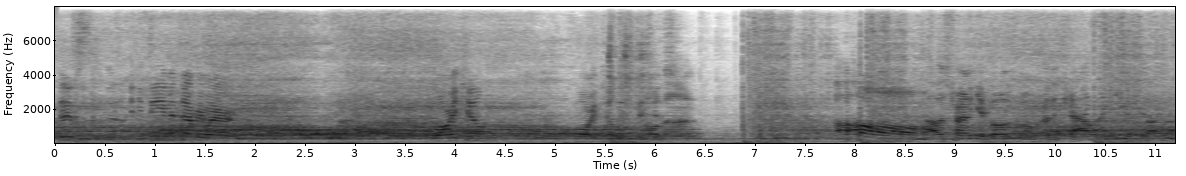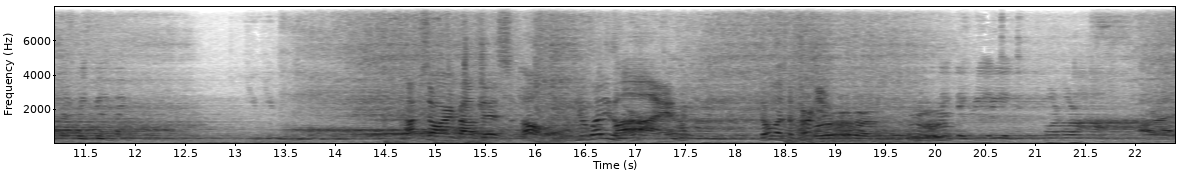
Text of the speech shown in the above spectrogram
there's, there's demons everywhere. Glory kill? Glory kill these bitches. Hold on. Oh. I was trying to get both of them for the challenge. I'm sorry about this. Oh, you're letting them Five. Don't let them hurt you. Alright.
